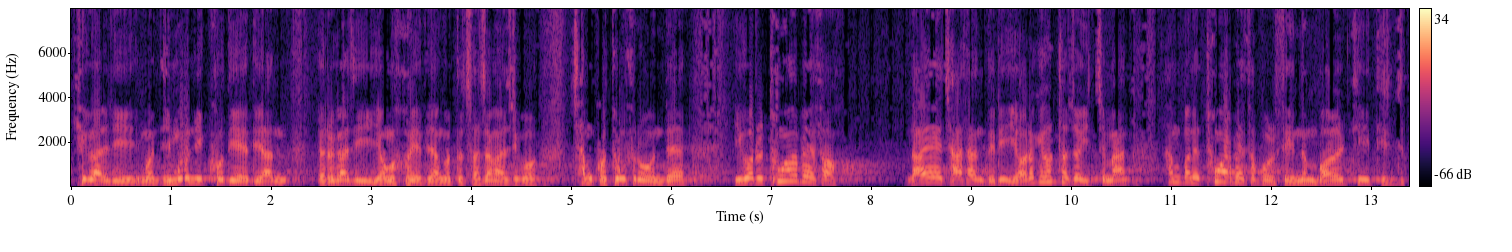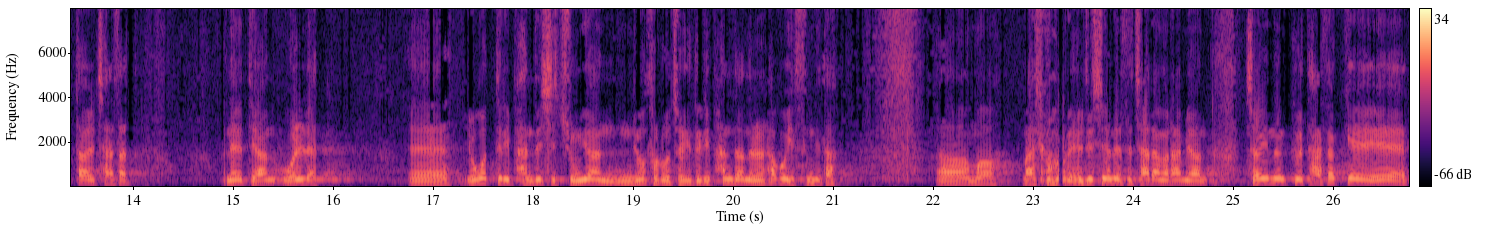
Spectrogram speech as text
키 관리, 뭐 니모니 코드에 대한 여러 가지 영어에 대한 것도 저장하시고 참 고통스러운데 이거를 통합해서 나의 자산들이 여러 개 흩어져 있지만 한 번에 통합해서 볼 수 있는 멀티 디지털 자산에 대한 월렛 에, 요것들이 반드시 중요한 요소로 저희들이 판단을 하고 있습니다. 어, 뭐, 마지막으로 LGCN에서 자랑을 하면 저희는 그 다섯 개의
